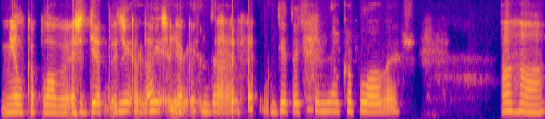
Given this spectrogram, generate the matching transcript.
Мілко плаваєш, діточка, «Мі- да? мі- Чи мі- якось? да, діточка мелко плаваєш. Ага.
